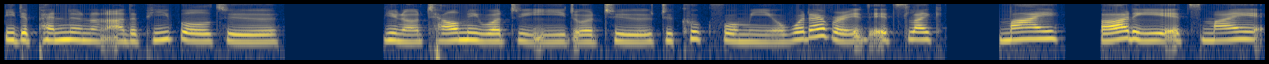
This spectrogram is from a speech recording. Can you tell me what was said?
be dependent on other people to, you know, tell me what to eat or to to cook for me or whatever. It, it's like my body, it's my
